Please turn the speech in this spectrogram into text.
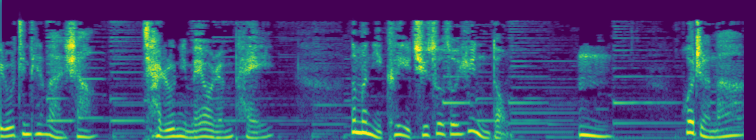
如今天晚上，假如你没有人陪，那么你可以去做做运动，嗯，或者呢，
